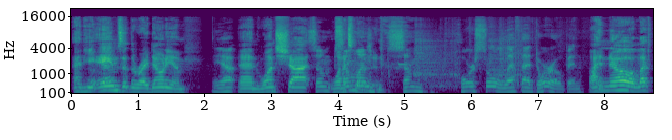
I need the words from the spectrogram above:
And he Okay. aims at the Rhydonium, Yeah. and one shot, Some one someone, explosion. some poor soul left that door open. I know. Left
